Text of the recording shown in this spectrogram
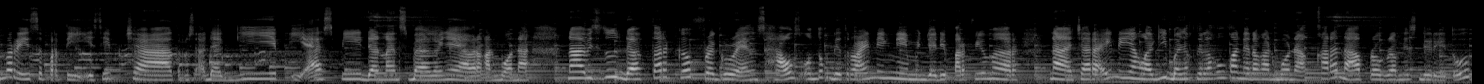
parfumery seperti ISIPCA, terus ada GIP, ISP dan lain sebagainya ya rekan Buana. Nah, habis itu daftar ke fragrance house untuk di training nih menjadi parfumer. Nah, cara ini yang lagi banyak dilakukan ya rekan Buana karena programnya sendiri itu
